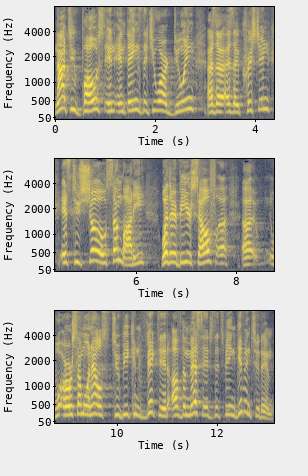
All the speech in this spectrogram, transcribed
not to boast in, in things that you are doing as a, as a Christian. It's to show somebody, whether it be yourself uh, uh, or someone else, to be convicted of the message that's being given to them,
